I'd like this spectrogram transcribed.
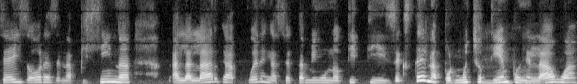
seis horas en la piscina, a la larga pueden hacer también una otitis externa por mucho tiempo en el agua,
